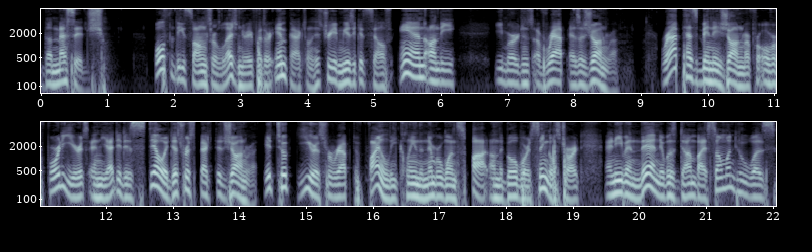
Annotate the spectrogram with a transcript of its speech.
the message. Both of these songs are legendary for their impact on the history of music itself and on the emergence of rap as a genre. Rap has been a genre for over 40 years, and yet it is still a disrespected genre. It took years for rap to finally claim the number one spot on the Billboard singles chart, and even then it was done by someone who was,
